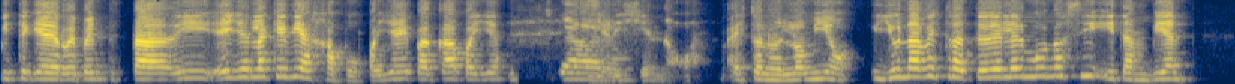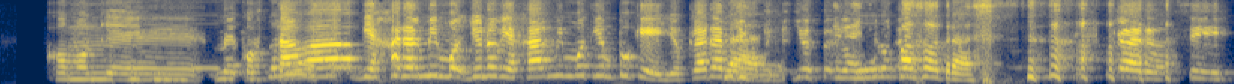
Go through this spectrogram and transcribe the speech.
Viste que de repente está ahí, ella es la que viaja, pues, para allá y para acá, para allá. Y ya dije, no, esto no es lo mío. Y una vez traté de leerme uno así y también como que me costaba viajar al mismo, yo no viajaba al mismo tiempo que ellos, claramente. Yo, yo, un paso atrás. claro, sí,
